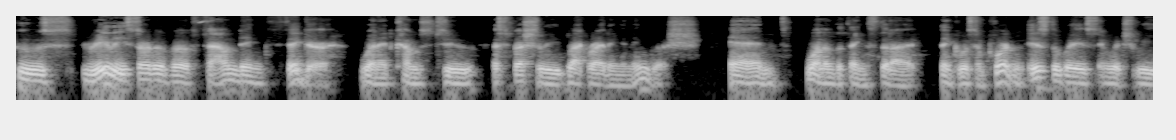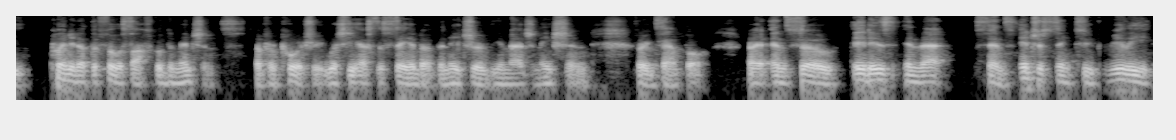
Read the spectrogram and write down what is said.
who's really sort of a founding figure when it comes to especially Black writing in English. And one of the things that I think was important is the ways in which we pointed out the philosophical dimensions of her poetry, what she has to say about the nature of the imagination, for example. Right. And so it is in that sense interesting to really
